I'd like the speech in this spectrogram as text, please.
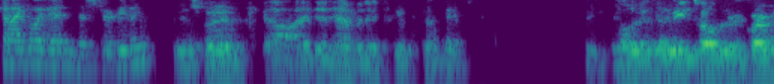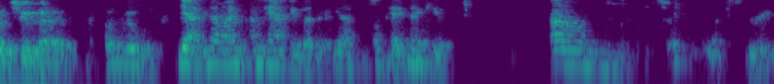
can I go ahead and distribute it? Yes, ma'am. Uh, I didn't have an issue. with that. As long as it meets all the requirements you have, I'm good with it. Yeah, no, I'm, I'm happy with it, yeah, okay, thank you. Um, That's great.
